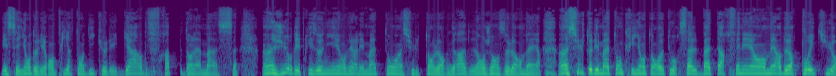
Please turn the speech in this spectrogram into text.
essayant de les remplir tandis que les gardes frappent dans la masse, injures des prisonniers envers les matons insultant leur grade, l'engeance de leur mère, insultes des matons criant en retour sale bâtard fainéant, merdeur pourriture,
